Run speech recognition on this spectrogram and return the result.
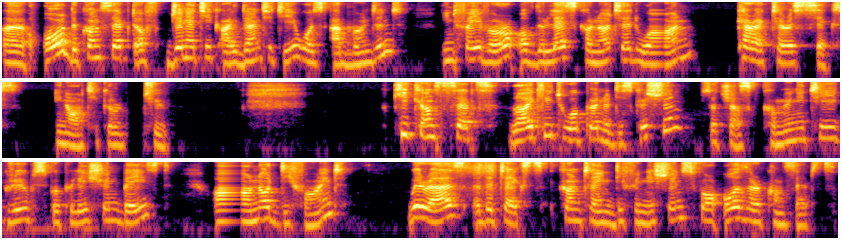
uh, or the concept of genetic identity was abandoned in favor of the less connoted one, characteristics, in Article 2. Key concepts likely to open a discussion, such as community, groups, population based, are not defined, whereas the texts contain definitions for other concepts.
